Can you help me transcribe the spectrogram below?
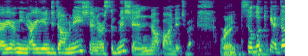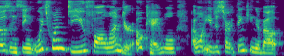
are you i mean are you into domination or submission? Not bondage but right. so looking at those and seeing which one do you fall under? Okay well i want you to start thinking about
